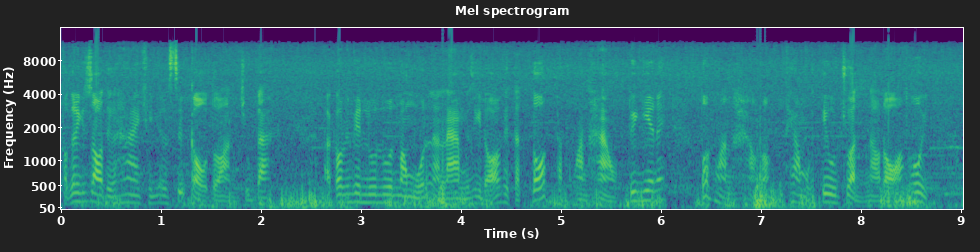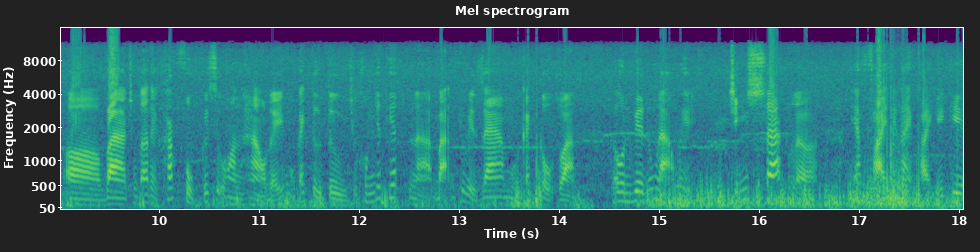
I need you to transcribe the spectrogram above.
Và cái lý do thứ hai chính là sự cầu toàn của chúng ta. À, các huấn viên luôn luôn mong muốn là làm cái gì đó phải thật tốt thật hoàn hảo. Tuy nhiên ấy tốt hoàn hảo nó theo một tiêu chuẩn nào đó thôi. Ờ, và chúng ta phải khắc phục cái sự hoàn hảo đấy một cách từ từ, chứ không nhất thiết là bạn cứ phải ra một cách cầu toàn. Các huấn viên lúc nào cũng phải chính xác là em phải thế này, phải cái kia.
